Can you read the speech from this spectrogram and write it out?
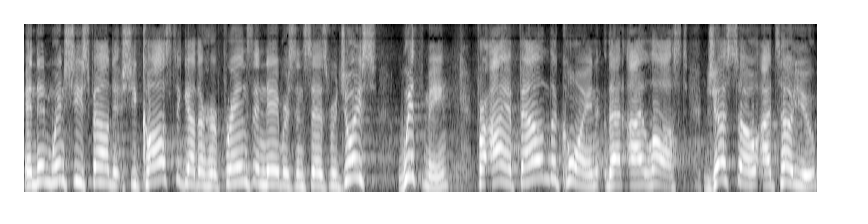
And then when she's found it, she calls together her friends and neighbors and says, Rejoice with me, for I have found the coin that I lost. Just so I tell you,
